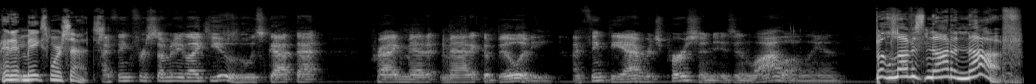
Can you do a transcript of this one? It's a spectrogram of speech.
and it makes more sense. I think for somebody like you who's got that pragmatic ability, I think the average person is in La La Land, But love is not enough.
